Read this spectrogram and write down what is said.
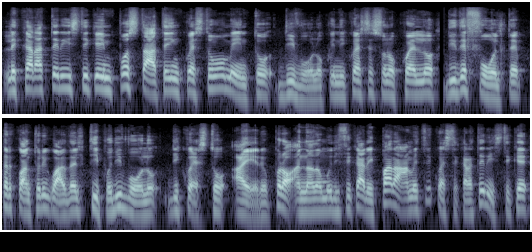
le caratteristiche impostate in questo momento di volo, quindi queste sono quello di default per quanto riguarda il tipo di volo di questo aereo, però andando a modificare i parametri queste caratteristiche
